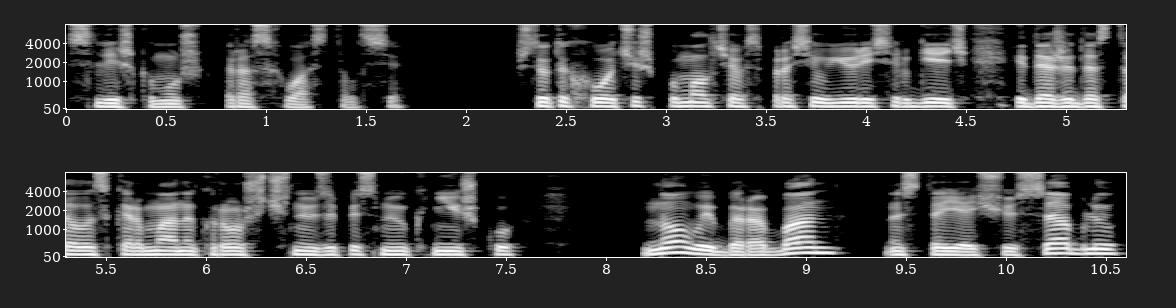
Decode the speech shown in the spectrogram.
слишком уж расхвастался. «Что ты хочешь?» — помолчав, спросил Юрий Сергеевич и даже достал из кармана крошечную записную книжку. «Новый барабан, настоящую саблю»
